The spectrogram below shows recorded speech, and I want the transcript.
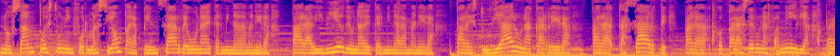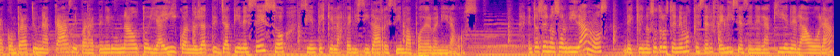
nos han puesto una información para pensar de una determinada manera, para vivir de una determinada manera, para estudiar una carrera, para casarte, para, para hacer una familia, para comprarte una casa y para tener un auto y ahí cuando ya, ya tienes eso, sientes que la felicidad recién va a poder venir a vos. Entonces nos olvidamos de que nosotros tenemos que ser felices en el aquí y en el ahora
